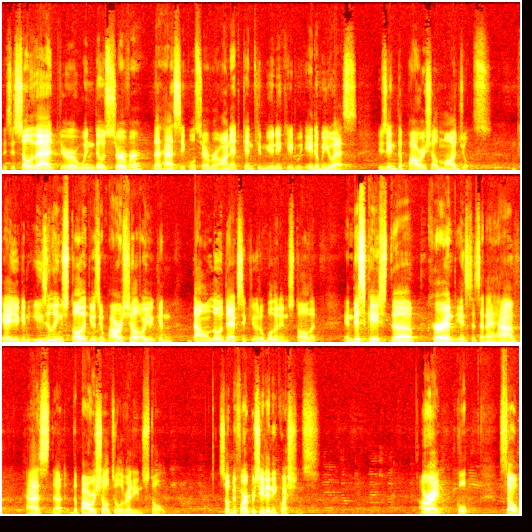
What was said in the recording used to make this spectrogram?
This is so that your Windows server that has SQL Server on it can communicate with AWS using the PowerShell modules. Okay, you can easily install it using PowerShell or you can download the executable and install it. In this case, the current instance that I have has the, the PowerShell tool already installed. So before I proceed, any questions? All right, cool. So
